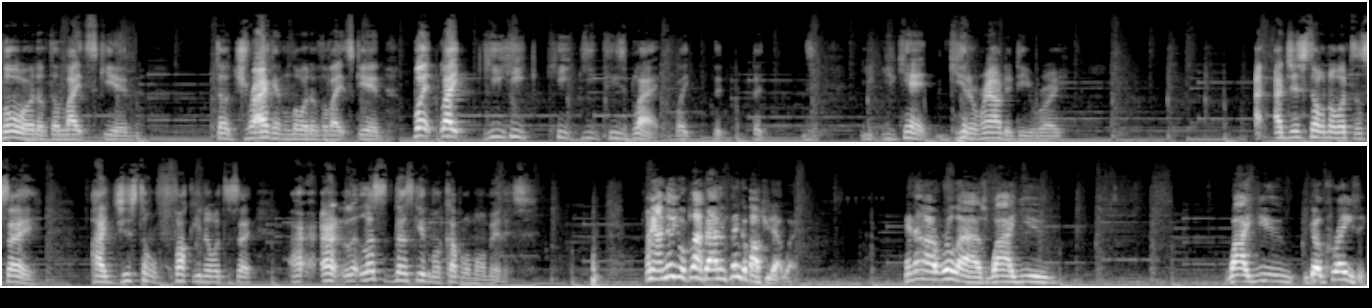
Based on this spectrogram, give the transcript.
Lord of the Light Skin, the Dragon Lord of the Light Skin, but like he he he, he he's black. Like the, the, you, you can't get around it, D. Roy. I, I just don't know what to say. I just don't fucking know what to say. All right, all right, let's let's give him a couple of more minutes. I mean, I knew you were black, but I didn't think about you that way. And now I realize why you why you go crazy.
